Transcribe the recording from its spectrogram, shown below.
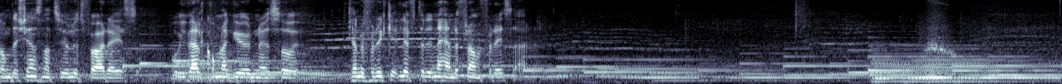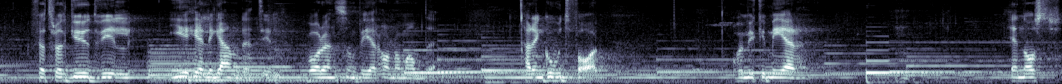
Så om det känns naturligt för dig och vi välkomnar Gud nu så kan du få lyfta dina händer framför dig så här. För jag tror att Gud vill ge helig ande till var och en som ber honom om det. Han är en god far. Och hur mycket mer än oss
